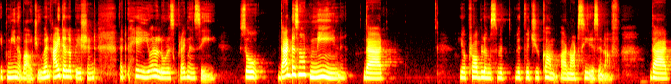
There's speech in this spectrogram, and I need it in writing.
it mean about you? When I tell a patient that, hey, you're a low risk pregnancy, so that does not mean that your problems with, with which you come are not serious enough, that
